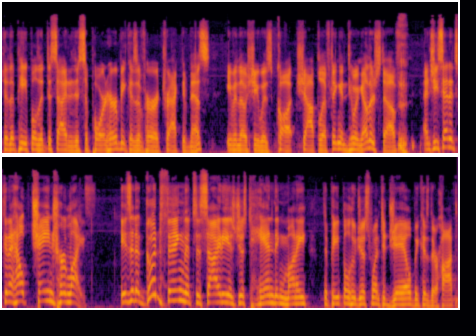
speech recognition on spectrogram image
to the people that decided to support her because of her attractiveness, even though she was caught shoplifting and doing other stuff. and she said it's going to help change her life. Is it a good thing that society is just handing money to people who just went to jail because they're hot?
